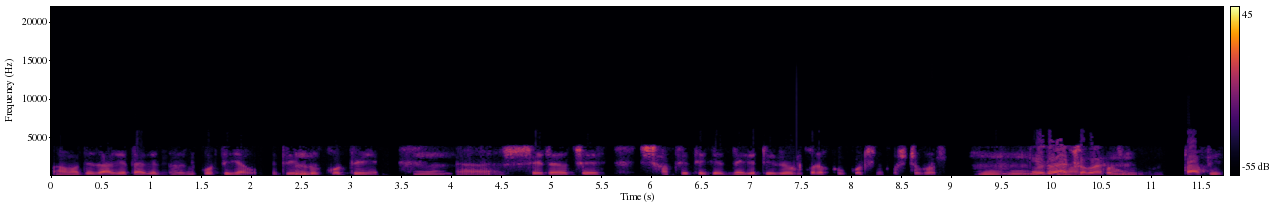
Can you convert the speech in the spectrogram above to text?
আমাদের আগে তাগে ধরেন করতে যাব। কিন্তু এগুলো করতে সেটা হচ্ছে সাথে থেকে নেগেটিভ রোল করা খুব কঠিন কষ্টকর। ট্রাফিক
